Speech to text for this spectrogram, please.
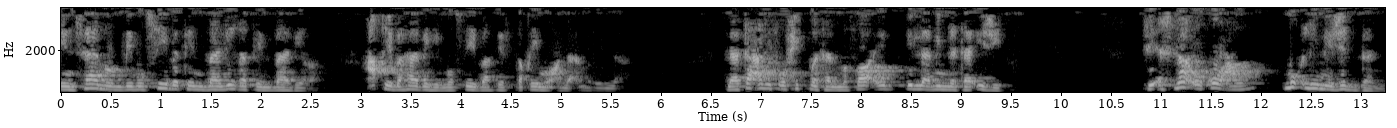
إنسان بمصيبة بالغة بالغة. عقب هذه المصيبة يستقيم على أمر الله. لا تعرف حكمة المصائب إلا من نتائجها. في أثناء وقوعها مؤلمة جدا.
